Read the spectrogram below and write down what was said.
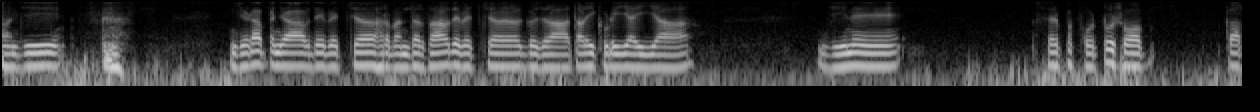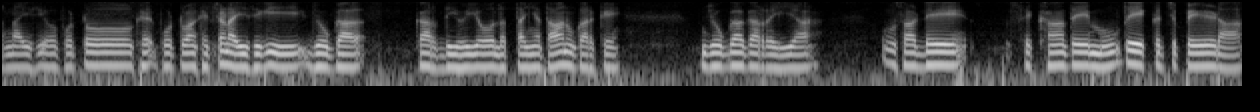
ਹਾਂਜੀ। ਜਿਹੜਾ ਪੰਜਾਬ ਦੇ ਵਿੱਚ ਹਰਬੰਦਰ ਸਾਹਿਬ ਦੇ ਵਿੱਚ ਗੁਜਰਾਤ ਵਾਲੀ ਕੁੜੀ ਆਈ ਆ, ਜਿਹਨੇ ਸਿਰਫ ਫੋਟੋਸ਼ਾਪ ਕਰਨ ਆਈ ਸੀ। ਉਹ ਫੋਟੋ ਖਿ- ਫੋਟੋਆਂ ਖਿੱਚਣ ਆਈ ਸੀਗੀ, ਯੋਗਾ ਕਰਦੀ ਹੋਈ, ਉਹ ਲੱਤਾਂ ਜਿਹੀਆਂ ਤਾਹ ਨੂੰ ਕਰਕੇ ਯੋਗਾ ਕਰ ਰਹੀ ਆ। ਉਹ ਸਾਡੇ ਸਿੱਖਾਂ ਤੇ ਮੂੰਹ ਤੇ ਇੱਕ ਚਪੇੜ ਆ,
